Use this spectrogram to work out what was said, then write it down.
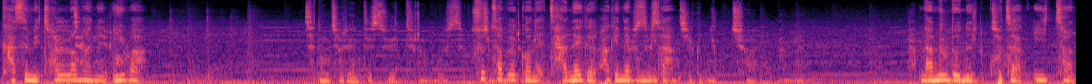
가슴이 철렁하는 이화. 자동차 렌트 스위트로 월세 수첩을 꺼내 잔액을 확인해 봅니다. 지금 6천 하면 남은 돈은 고작 2천.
